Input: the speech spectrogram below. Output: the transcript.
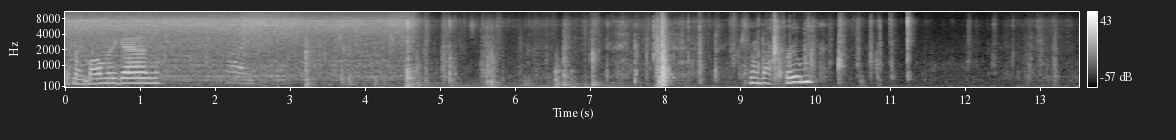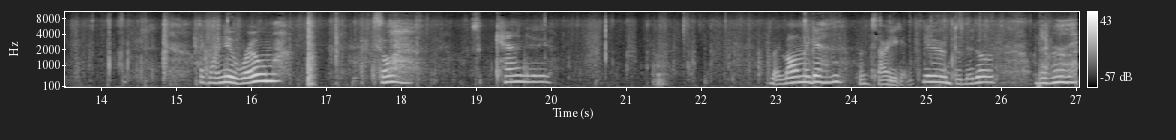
There's my mom again. Hi. Here's my back room. Like my new room. So, some candy. My mom again. I'm sorry you can hear. Da da da. Whatever.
